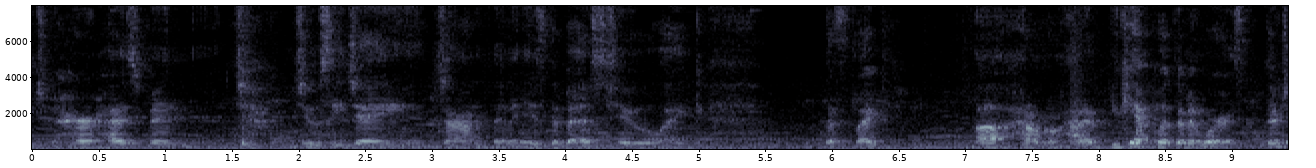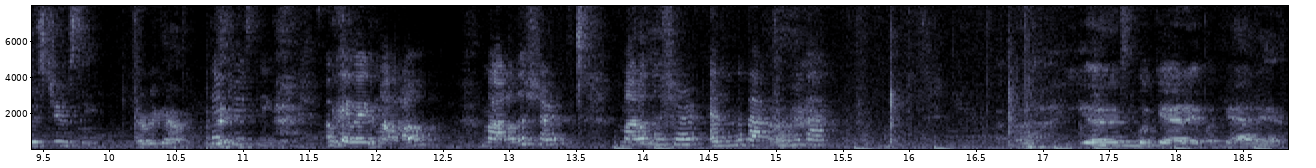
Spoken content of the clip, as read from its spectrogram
Her husband, Juicy J. Jonathan, is the best too. Like, that's like, uh, I don't know how to. You can't put them in words. They're just juicy. Here we go. They're juicy. Okay, wait, model. Model the shirt. Model the shirt. And in the back, in the back. Uh, yes, look at it. Look at it.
